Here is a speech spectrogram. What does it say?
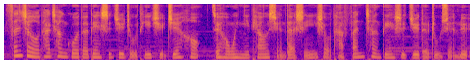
三首他唱过的电视剧主题曲之后，最后为你挑选的是一首他翻唱电视剧的主旋律。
